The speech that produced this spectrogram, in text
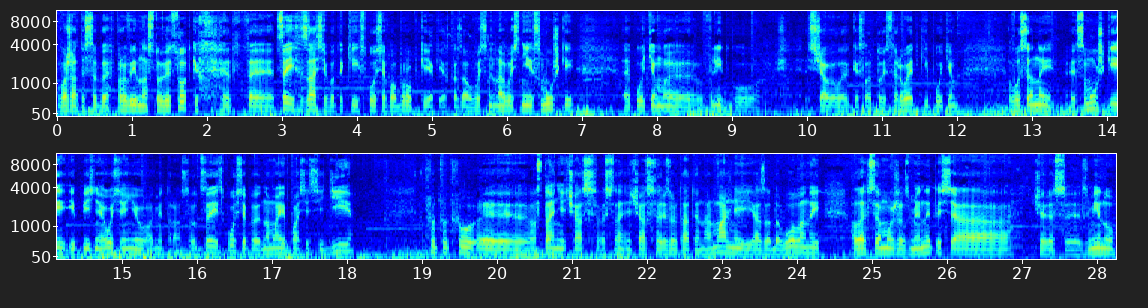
вважати себе правим на 100%. Цей засіб, такий спосіб обробки, як я сказав, навесні смужки, потім е, влітку щавили кислотою серветки, потім восени е, смужки і пізньою осінню амітраз. Цей спосіб на моїй пасіці діє. Е, Останній час, останній час результати нормальні, я задоволений, але все може змінитися через е, зміну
